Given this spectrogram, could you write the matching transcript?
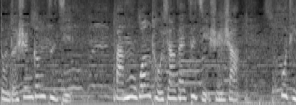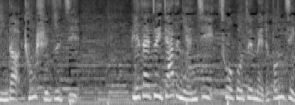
懂得深耕自己，把目光投向在自己身上，不停地充实自己。别在最佳的年纪错过最美的风景，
